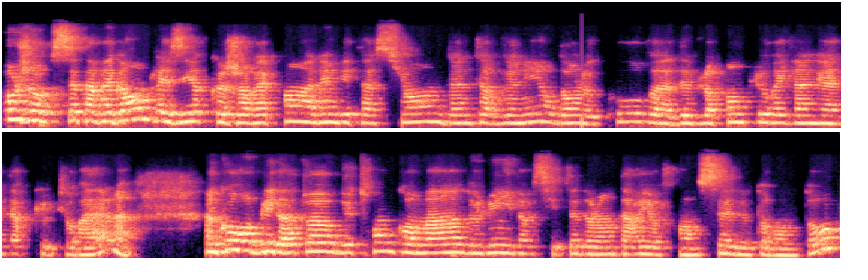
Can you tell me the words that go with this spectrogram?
Bonjour, c'est avec grand plaisir que je réponds à l'invitation d'intervenir dans le cours Développement plurilingue et interculturel, un cours obligatoire du tronc commun de l'Université de l'Ontario français de Toronto.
